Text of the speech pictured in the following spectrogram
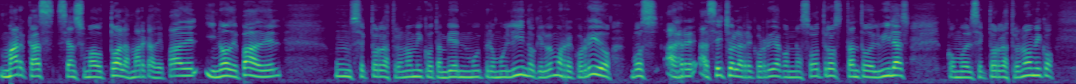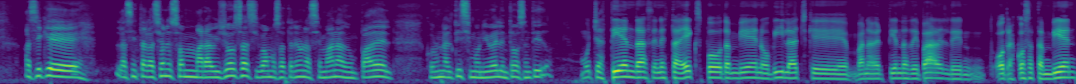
marcas, se han sumado todas las marcas de pádel y no de pádel, un sector gastronómico también muy pero muy lindo que lo hemos recorrido, vos has, re, has hecho la recorrida con nosotros tanto del village como del sector gastronómico, así que las instalaciones son maravillosas y vamos a tener una semana de un pádel con un altísimo nivel en todo sentido. Muchas tiendas en esta expo también o village que van a haber tiendas de pádel de otras cosas también.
